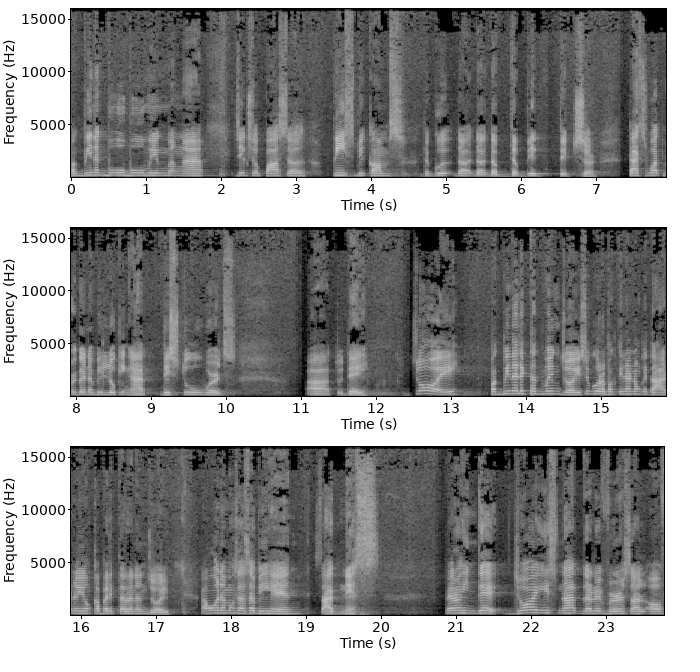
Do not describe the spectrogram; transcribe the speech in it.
Pag binagbuo-buo mo yung mga jigsaw puzzle, peace becomes the, good, the, the, the, the big picture. That's what we're going to be looking at, these two words uh, today. Joy, pag binaliktad mo yung joy, siguro pag tinanong kita, ano yung kabaliktaran ng joy, ang una mong sasabihin, sadness. Pero hindi. Joy is not the reversal of,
